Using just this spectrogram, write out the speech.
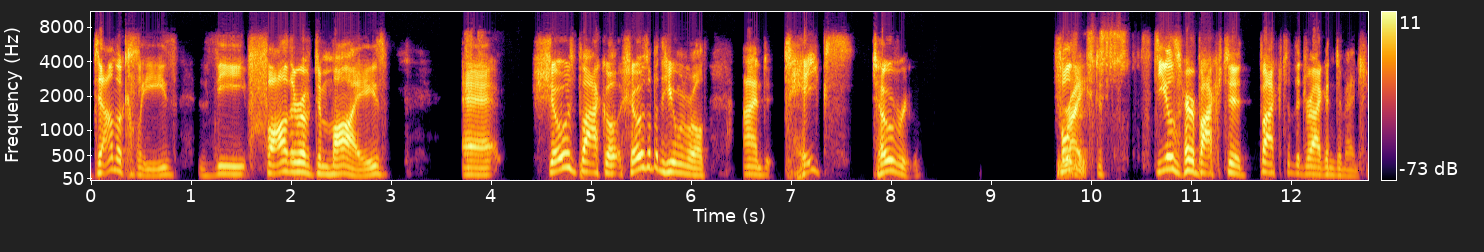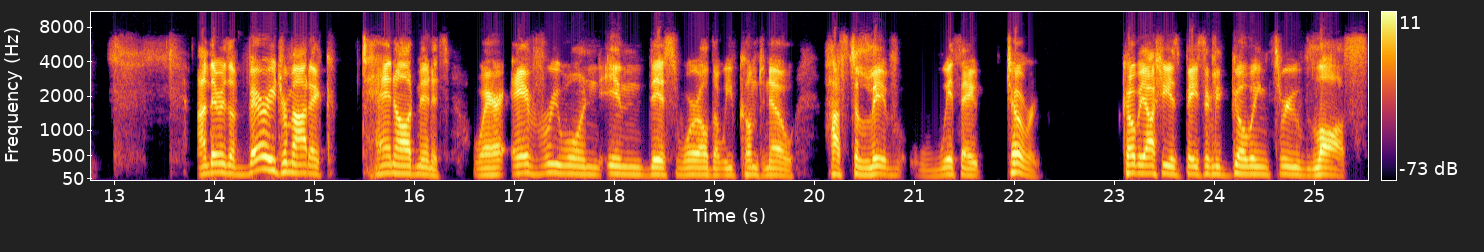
Damocles, the father of Demise, uh, shows back up, shows up in the human world and takes Toru. Fully, Right. just steals her back to back to the dragon dimension. And there is a very dramatic ten odd minutes where everyone in this world that we've come to know has to live without Toru. Kobayashi is basically going through loss,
